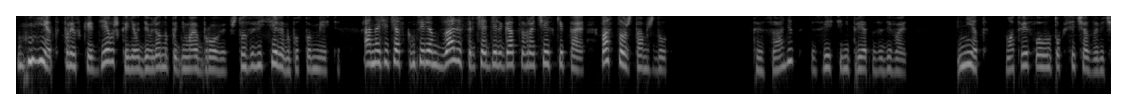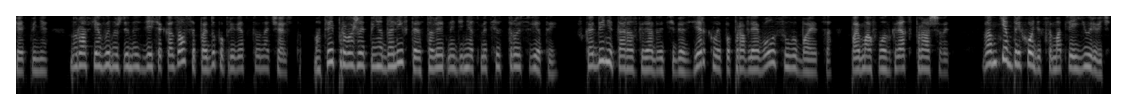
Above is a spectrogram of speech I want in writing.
«Нет», — прыскает девушка, я удивленно поднимаю брови. «Что за веселье на пустом месте?» «Она сейчас в конференц-зале встречает делегацию врачей из Китая. Вас тоже там ждут». «Ты занят?» — известие неприятно задевает. «Нет», — Матвей словно только сейчас замечает меня. «Но раз я вынужденно здесь оказался, пойду поприветствую начальство». Матвей провожает меня до лифта и оставляет наедине с медсестрой Светой. В кабине та разглядывает себя в зеркало и, поправляя волосы, улыбается. Поймав мой взгляд, спрашивает. «Вам кем приходится, Матвей Юрьевич?»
